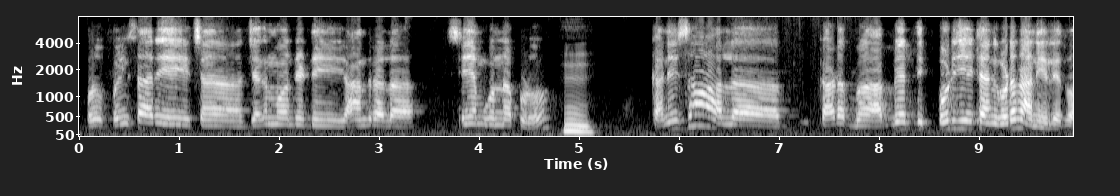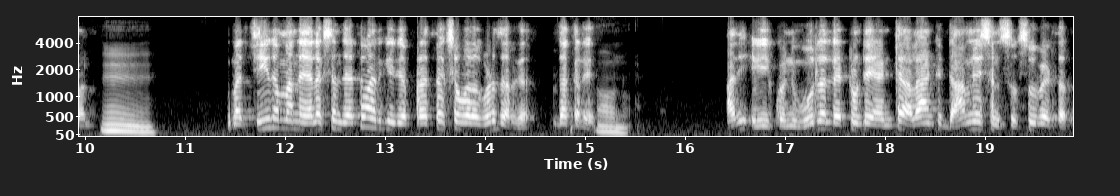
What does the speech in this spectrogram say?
ఇప్పుడు పోయినసారి జగన్మోహన్ రెడ్డి ఆంధ్రాల సీఎం ఉన్నప్పుడు కనీసం వాళ్ళ కాడ అభ్యర్థి పోటీ చేయడానికి కూడా రానియలేదు వాళ్ళు. మరి తీరం మన ఎలక్షన్ జరిగితే మనకి ప్రత్యక్ష హోదా కూడా జరగదు దక్కలేదు. అవును. అది ఈ కొన్ని ఊర్లలో ఎట్టుంటాయి అంటే అలాంటి డామినేషన్స్ చూపెడతారు.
